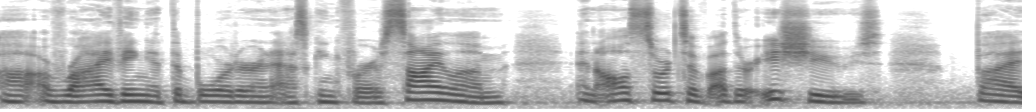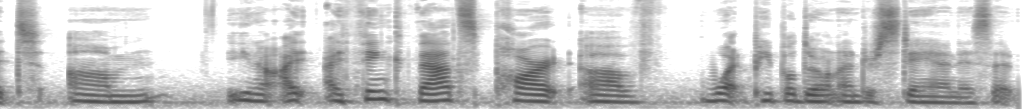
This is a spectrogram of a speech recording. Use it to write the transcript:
uh, arriving at the border and asking for asylum and all sorts of other issues. But um, you know, I, I think that's part of what people don't understand is that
